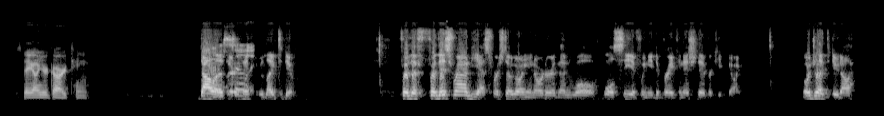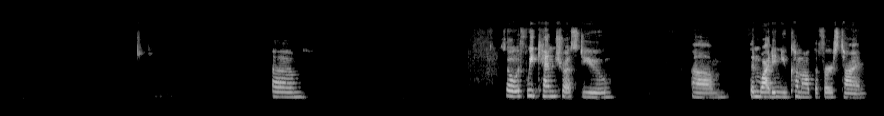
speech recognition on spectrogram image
Stay on your guard, team. Dala, is there anything you would like to do? For the for this round, yes, we're still going in order, and then we'll we'll see if we need to break initiative or keep going. What would you like to do, Dala? Um, so if we can trust you, um, then why didn't you come out the first time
